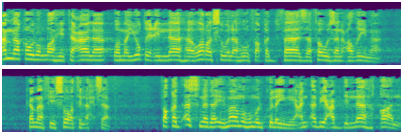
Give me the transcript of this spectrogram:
أما قول الله تعالى ومن يطع الله ورسوله فقد فاز فوزا عظيما كما في سورة الأحزاب. فقد أسند إمامهم الكليني عن أبي عبد الله قال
